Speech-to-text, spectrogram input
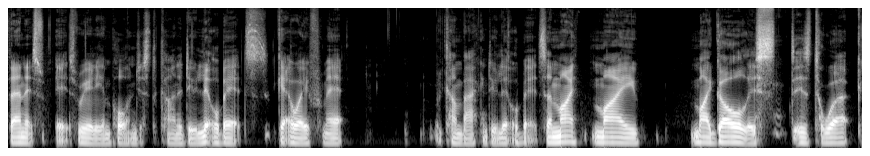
then it's it's really important just to kind of do little bits get away from it come back and do little bits and my my my goal is is to work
